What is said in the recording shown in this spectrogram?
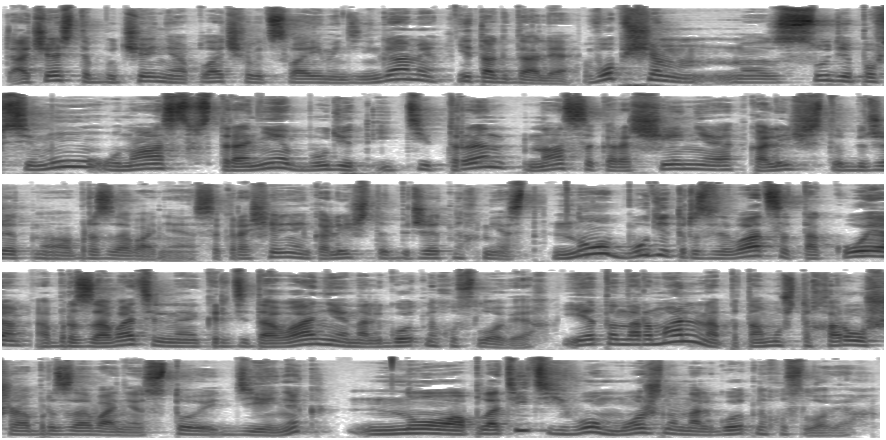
а часть обучения оплачивать своими деньгами и так далее. В общем, судя по всему, у нас в стране будет идти тренд на сокращение количества бюджетного образования, сокращение количества бюджетных мест. Но будет развиваться такое образовательное кредитование на льготных условиях. И это нормально, потому что хорошее образование стоит денег, но оплатить его можно на льготных условиях.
